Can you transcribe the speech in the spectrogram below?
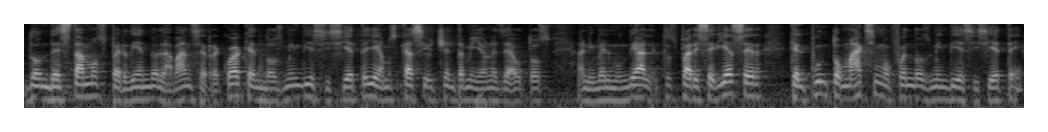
donde estamos perdiendo el avance. Recuerda que en 2017 llegamos casi 80 millones de autos a nivel mundial. Entonces parecería ser que el punto máximo fue en 2017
